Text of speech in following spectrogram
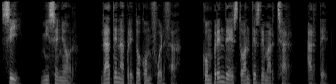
Sí, mi señor. Gaten apretó con fuerza. Comprende esto antes de marchar, Artet.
